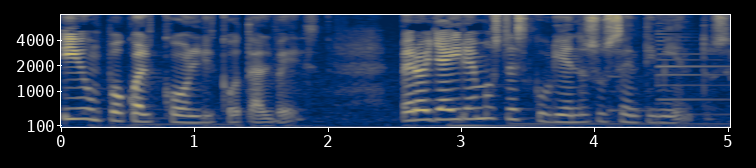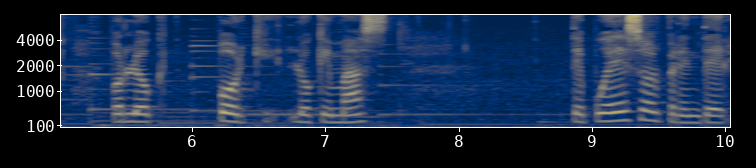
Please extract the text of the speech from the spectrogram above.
y un poco alcohólico tal vez. Pero ya iremos descubriendo sus sentimientos, por lo, porque lo que más te puede sorprender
